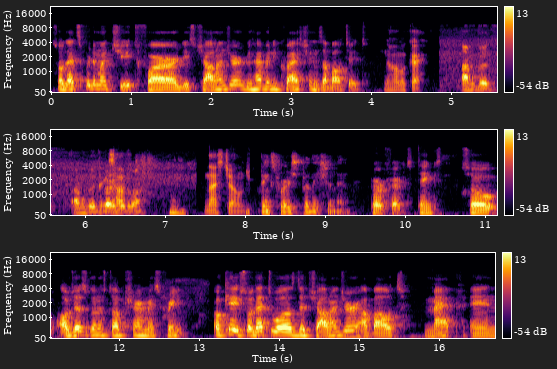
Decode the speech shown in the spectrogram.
so that's pretty much it for this challenger. Do you have any questions about it? No, I'm okay. I'm good. I'm good. Thanks, Very good Rafa. one. Hmm. Nice challenge. Thanks for explanation, man. Perfect, thanks. So I'm just gonna stop sharing my screen. Okay, so that was the challenger about map and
